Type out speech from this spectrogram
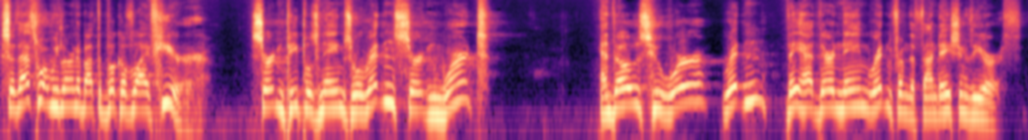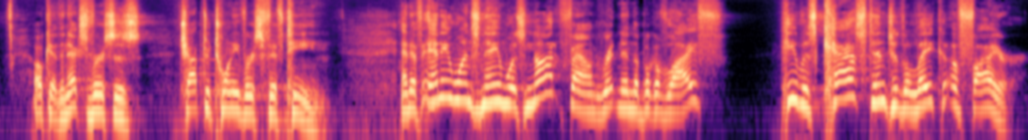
So that's what we learn about the book of life here. Certain people's names were written, certain weren't. And those who were written, they had their name written from the foundation of the earth. Okay, the next verse is chapter 20, verse 15. And if anyone's name was not found written in the book of life, he was cast into the lake of fire.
